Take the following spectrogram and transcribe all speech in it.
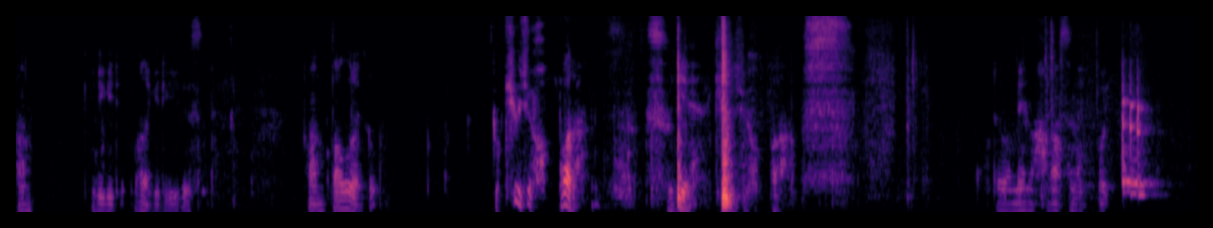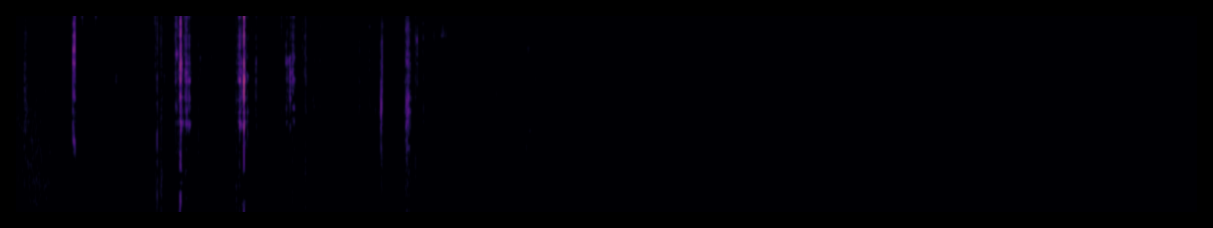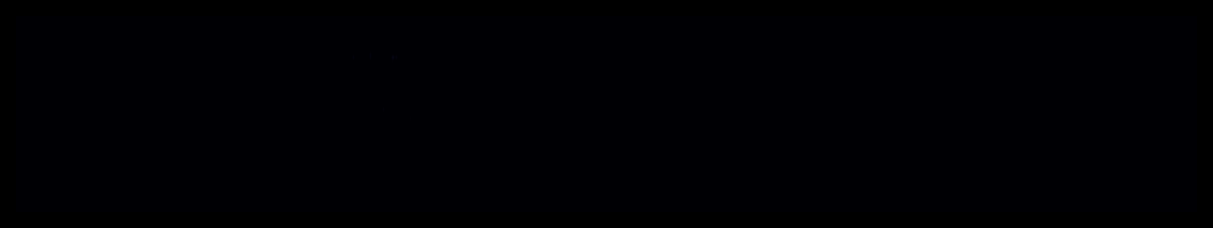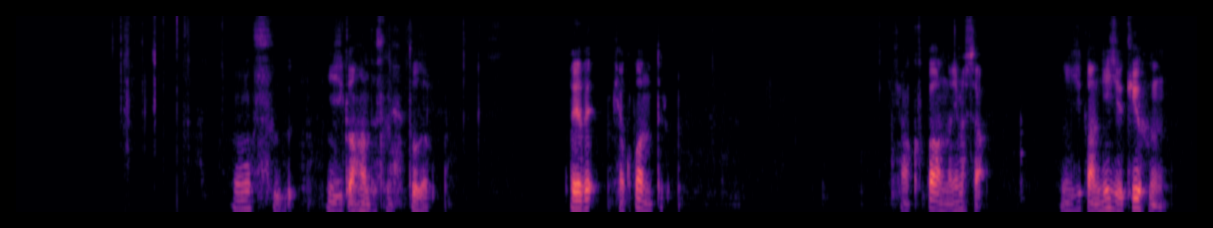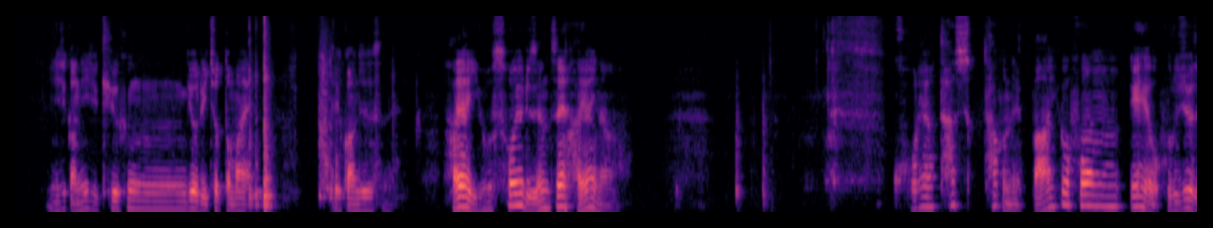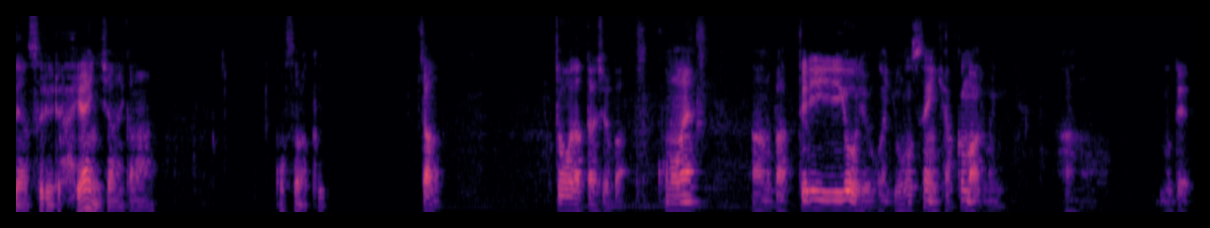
あギリギリ。まだギリギリですね。何パーぐらいだろ？う98%だ。すげえ。98%これは目が離せないっぽい。もうすぐ2時間半ですね。どうだろう。やべ。100%になってる。100%になりました。2時間29分。2時間29分よりちょっと前。っていう感じですね。早い予想より全然早いな。これは確多分ねバイオフォン A をフル充電するより早いんじゃないかな。おそらく。多分。どうだったでしょうか。このねあのバッテリー容量が4100もあるのにあのので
